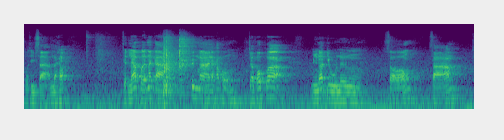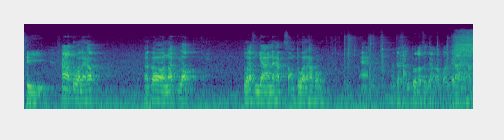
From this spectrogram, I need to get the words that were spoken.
ตัวที่สามนะครับ เสร็จแล้วเปิดหน้ากากขึ้นมานะครับผม จะพบว่ามีน็อตอยู่หนึ่ง สอง สาม สี่ ห้าตัวนะครับ แล้วก็น็อตล็อก ตัวรับสัญญาณนะครับสองตัวนะครับผมอ่าเราจะขันตัวรับสัญญาณออกก่อนก็ได้นะครับ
